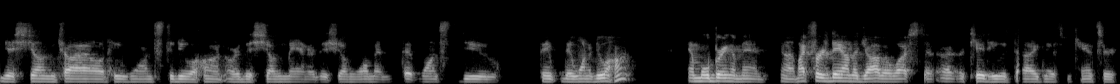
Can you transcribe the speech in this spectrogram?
this young child who wants to do a hunt or this young man or this young woman that wants to do they, they want to do a hunt and we'll bring them in. Uh, my first day on the job i watched a, a kid who was diagnosed with cancer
